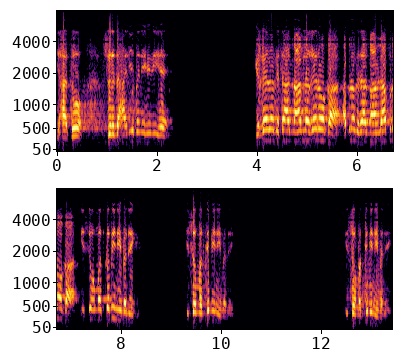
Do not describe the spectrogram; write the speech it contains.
यहाँ तो सूरत हालिया बनी हुई है कि गैरों के साथ मामला गैरों का, अपनों के साथ मामला अपनों का इससे उम्मत कभी नहीं बनेगी। इससे उम्मत कभी नहीं बनेगी। इससे उम्मत कभी नहीं बनेगी।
